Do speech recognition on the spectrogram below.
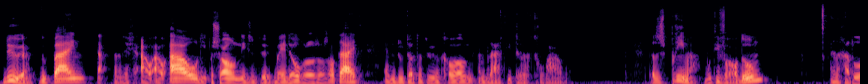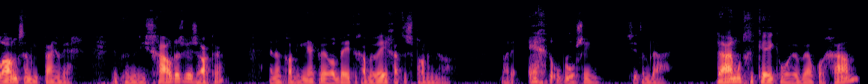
Duwen doet pijn. Ja, dan zeg je au, au, au. Die persoon die is natuurlijk meedogenloos als altijd. En doet dat natuurlijk gewoon en blijft die druk erop houden. Dat is prima. Moet hij vooral doen. En dan gaat langzaam die pijn weg. Dan kunnen die schouders weer zakken. En dan kan die nek weer wat beter gaan bewegen. Gaat de spanning eraf. Maar de echte oplossing zit hem daar. Daar moet gekeken worden welk orgaan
